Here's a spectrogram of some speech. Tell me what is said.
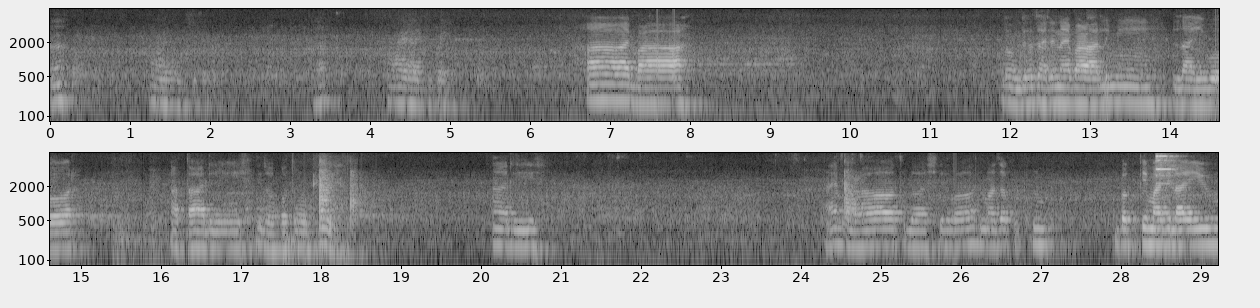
हं? हाय बाळा दोन दिवस झाले नाही बाळा. आली मी लाईवर आता आली झोपतून उठली. आली. काय बाळा तुला आशीर्वाद? माझा कुठून? बघते माझी लाईव्ह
